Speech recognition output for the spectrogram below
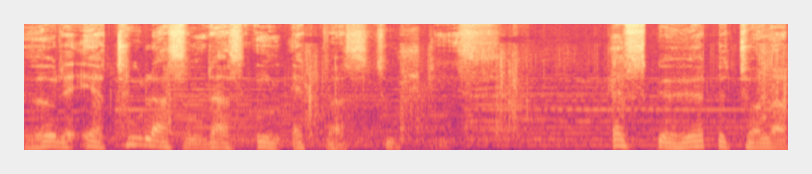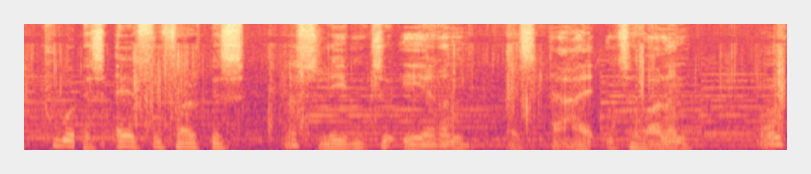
würde er zulassen, dass ihm etwas zustieß. Es gehörte zur Natur des Elfenvolkes, das Leben zu ehren, es erhalten zu wollen. Und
